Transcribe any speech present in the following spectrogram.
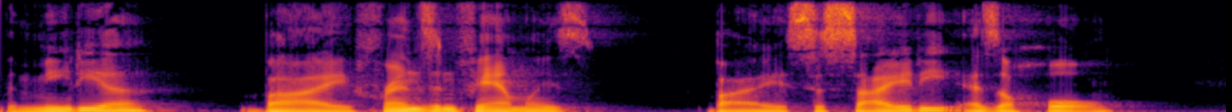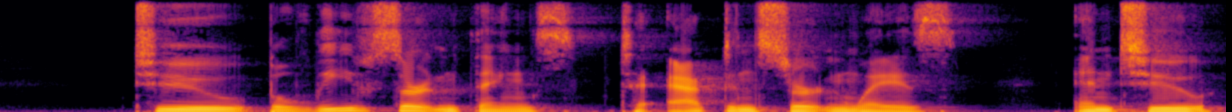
the media, by friends and families, by society as a whole to believe certain things, to act in certain ways, and to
